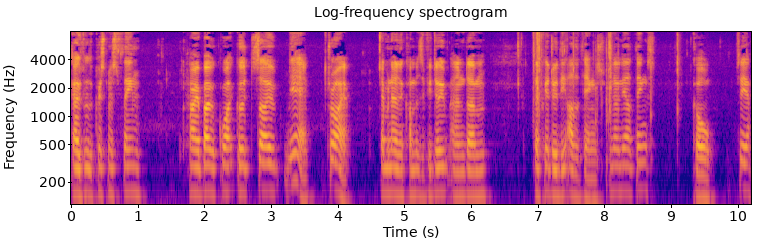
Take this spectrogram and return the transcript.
Goes with the Christmas theme. Haribo, quite good. So, yeah, try it. Let me know in the comments if you do. And um, don't forget to do the other things. You know the other things? Cool. See ya.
